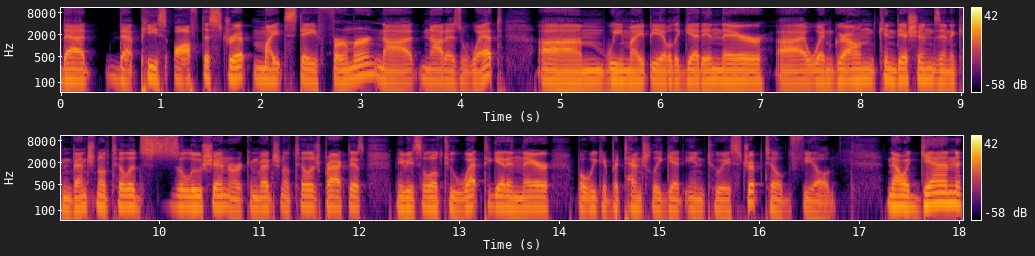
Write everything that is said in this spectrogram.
that that piece off the strip might stay firmer, not not as wet. Um, we might be able to get in there uh, when ground conditions in a conventional tillage solution or a conventional tillage practice, maybe it's a little too wet to get in there, but we could potentially get into a strip tilled field. Now again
